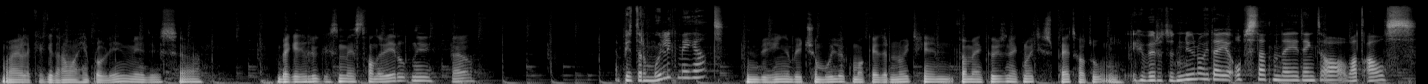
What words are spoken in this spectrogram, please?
Maar eigenlijk heb ik er allemaal geen probleem mee. Dus ben ik het gelukkigste mens van de wereld nu. Ja. Heb je het er moeilijk mee gehad? In het begin een beetje moeilijk, maar ik heb er nooit geen, van mijn keuze heb ik nooit gespijt gehad, ook niet. Gebeurt het nu nog dat je opstaat en dat je denkt, oh, wat als?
